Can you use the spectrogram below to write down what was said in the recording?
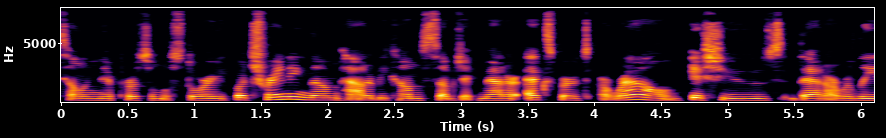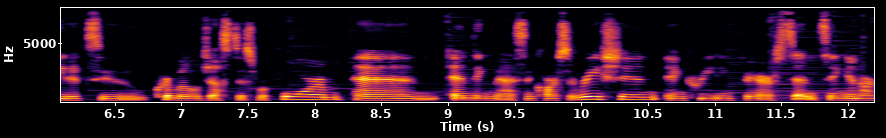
telling their personal story, but training them how to become subject matter experts around issues that are related to criminal justice reform and ending mass incarceration and creating fair sentencing in our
